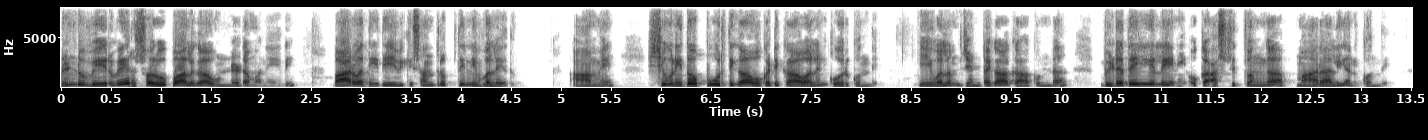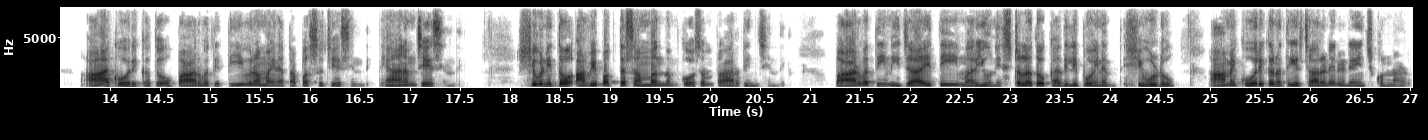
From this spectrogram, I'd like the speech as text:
రెండు వేర్వేరు స్వరూపాలుగా ఉండడం అనేది పార్వతీదేవికి సంతృప్తినివ్వలేదు. ఆమె శివునితో పూర్తిగా ఒకటి కావాలని కోరుకుంది. కేవలం జంటగా కాకుండా విడదీయలేని ఒక అస్తిత్వంగా మారాలి అనుకుంది. ఆ కోరికతో పార్వతి తీవ్రమైన తపస్సు చేసింది ధ్యానం చేసింది. శివునితో అవిభక్త సంబంధం కోసం ప్రార్థించింది. పార్వతి నిజాయితీ మరియు నిష్ఠలతో కదిలిపోయిన శివుడు ఆమె కోరికను తీర్చాలని నిర్ణయించుకున్నాడు.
